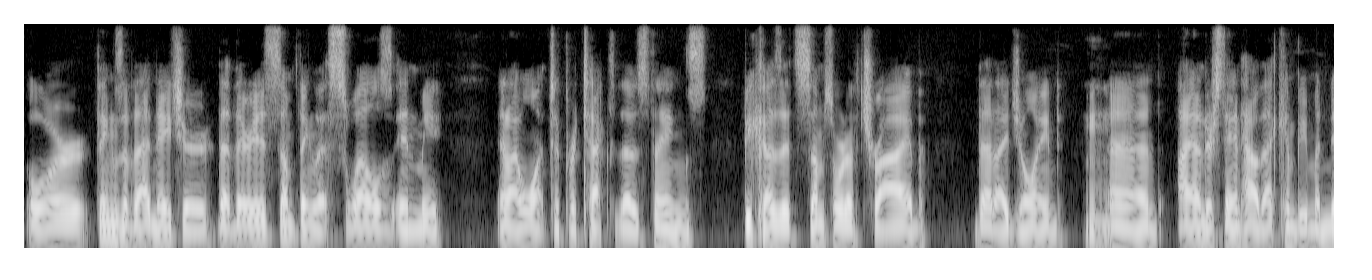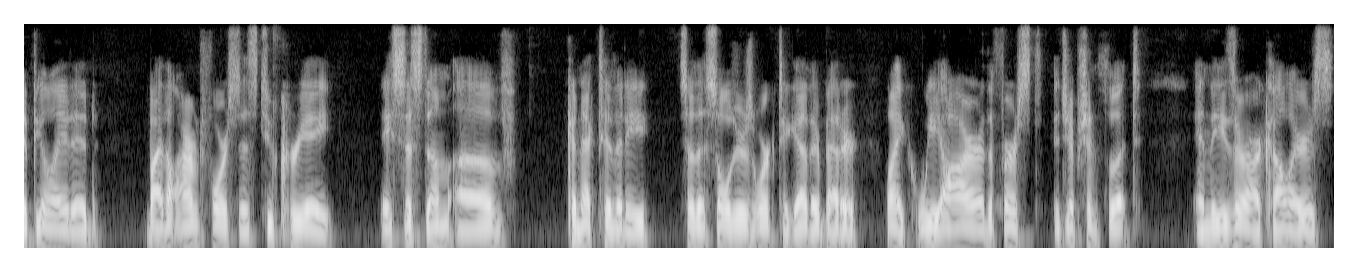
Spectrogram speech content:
or things of that nature, that there is something that swells in me, and I want to protect those things because it's some sort of tribe that I joined, Mhm. and I understand how that can be manipulated by the armed forces to create a system of connectivity so that soldiers work together better. Like we are the first Egyptian foot, and these are our colors,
